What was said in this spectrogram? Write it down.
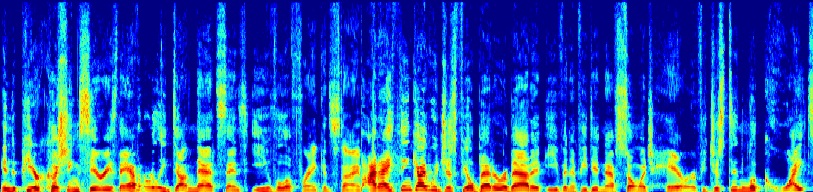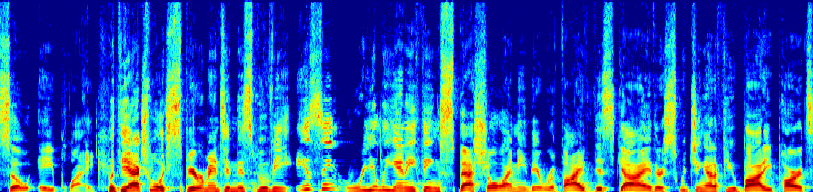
In the Peter Cushing series, they haven't really done that since Evil of Frankenstein. And I think I would just feel better about it even if he didn't have so much hair, if he just didn't look quite so ape like like. But the actual experiment in this movie isn't really anything special. I mean, they revived this guy, they're switching out a few body parts,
